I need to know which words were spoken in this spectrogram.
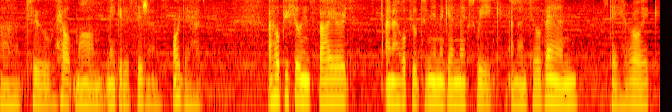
uh, to help mom make a decision or dad. I hope you feel inspired and I hope you'll tune in again next week. And until then, stay heroic.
